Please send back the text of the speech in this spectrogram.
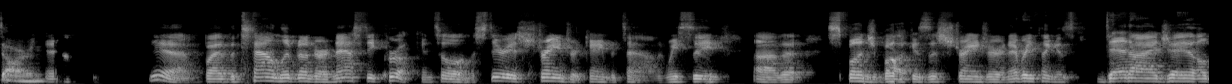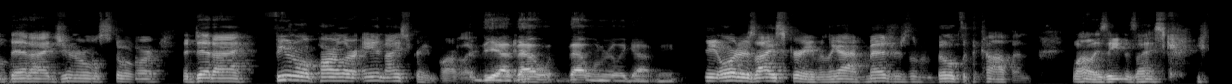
Darn. Yeah. Yeah, but the town lived under a nasty crook until a mysterious stranger came to town. And we see uh, that SpongeBuck is this stranger, and everything is Deadeye Jail, Deadeye General Store, the Deadeye Funeral Parlor, and Ice Cream Parlor. Yeah, that that one really got me. He orders ice cream, and the guy measures him and builds a coffin while he's eating his ice cream.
